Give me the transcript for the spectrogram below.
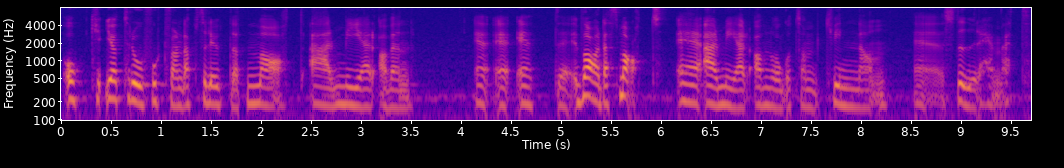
och jag tror fortfarande absolut att mat är mer av en ett vardagsmat är mer av något som kvinnan styr hemmet.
